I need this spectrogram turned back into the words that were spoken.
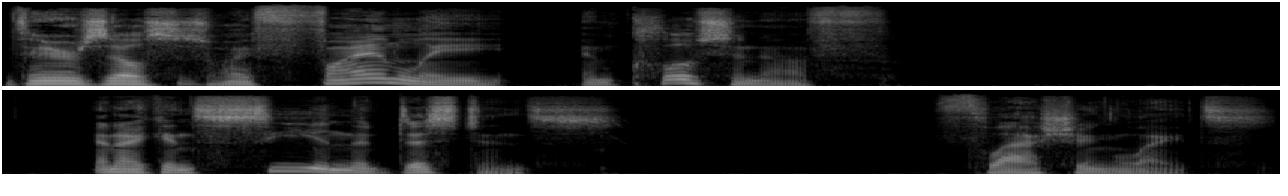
There's also so I finally am close enough, and I can see in the distance flashing lights.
